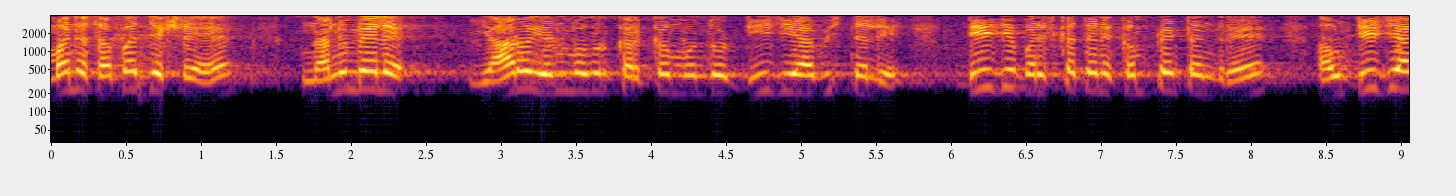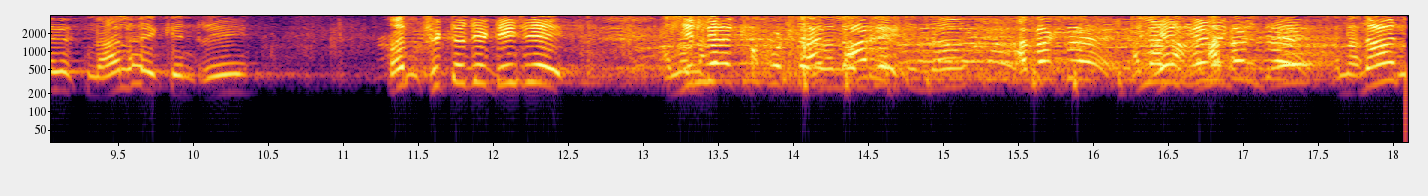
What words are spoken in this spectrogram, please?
ಮೊನ್ನೆ ಸಭಾಧ್ಯಕ್ಷರೇ, ನನ್ನ ಮೇಲೆ ಯಾರೋ ಹೆಣ್ಮಗುರು ಕರ್ಕೊಂಬಂದು ಡಿ ಜಿ ಆಫೀಸ್ನಲ್ಲಿ, ಡಿ ಜಿ ಬರೆಸ್ಕೊತಾನೆ ಕಂಪ್ಲೇಂಟ್ ಅಂದ್ರೆ, ಅವ್ನು ಡಿ ಜಿ ಆಗಕ್ಕೆ ನಾಲ್ಕೇನ್ರಿ ಅನ್ಫಿಟ್ ಡಿ ಜಿ. ಅಧ್ಯಕ್ಷರೇ ಅಲ್ಲ ಅಲ್ಲ, ಅಧ್ಯಕ್ಷರೇ ನಾನು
